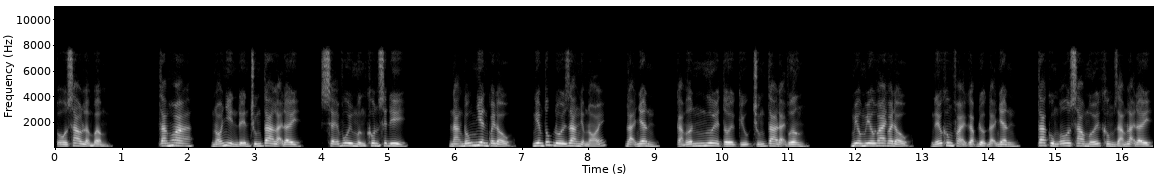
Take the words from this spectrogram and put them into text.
Ô sao lẩm bẩm. Tam hoa, nó nhìn đến chúng ta lại đây, sẽ vui mừng khôn xiết đi. Nàng đống nhiên quay đầu, nghiêm túc đôi giang nhậm nói, đại nhân, cảm ơn ngươi tới cứu chúng ta đại vương. Miêu miêu vai vai đầu, nếu không phải gặp được đại nhân, ta cùng ô sao mới không dám lại đây,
